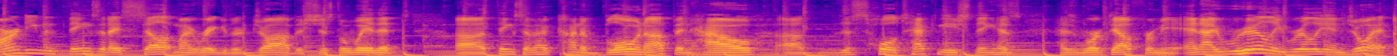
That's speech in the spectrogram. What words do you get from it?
aren't even things that I sell at my regular job. It's just the way that uh, things have kind of blown up and how uh, this whole tech niche thing has has worked out for me. And I really really enjoy it.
